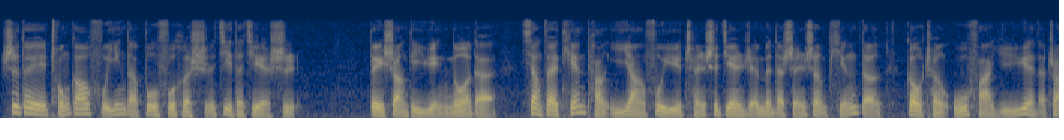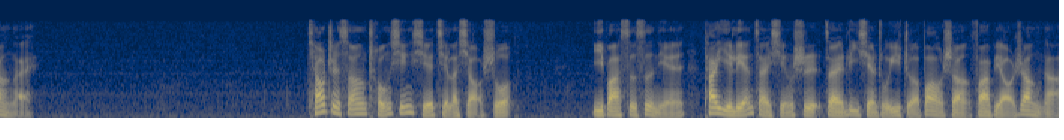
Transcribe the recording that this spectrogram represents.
是对崇高福音的不符合实际的解释，对上帝允诺的。像在天堂一样赋予尘世间人们的神圣平等，构成无法逾越的障碍。乔治桑重新写起了小说。一八四四年，他以连载形式在《立宪主义者报》上发表《让娜》。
